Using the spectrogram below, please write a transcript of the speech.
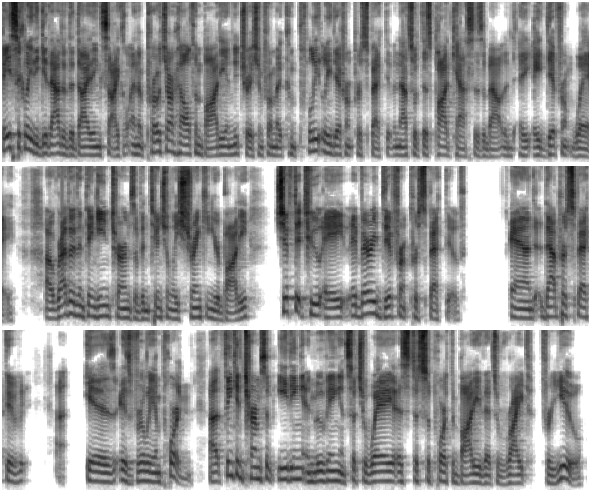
basically to get out of the dieting cycle and approach our health and body and nutrition from a completely different perspective. And that's what this podcast is about a, a different way. Uh, rather than thinking in terms of intentionally shrinking your body, shift it to a, a very different perspective. And that perspective uh, is is really important. Uh, think in terms of eating and moving in such a way as to support the body that's right for you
